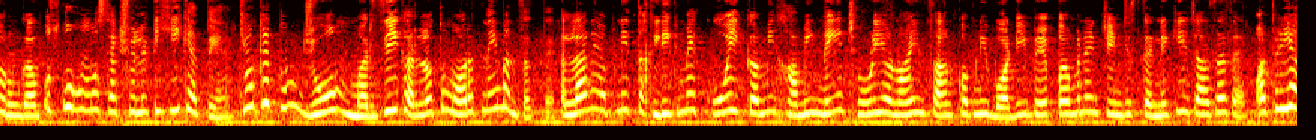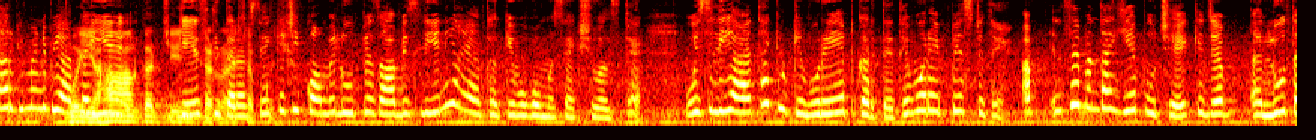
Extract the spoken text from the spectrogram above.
करूँगा उसको होमोसेक्सुअलिटी ही कहते हैं। क्योंकि तुम जो मर्ज़ी कर लो तुम औरत नहीं बन सकते। अल्लाह ने अपनी तखलीक में कोई कमी खामी नहीं छोड़ी और ना इंसान को अपनी बॉडी पे परमानेंट चेंजेस करने की इजाज़त है। और फिर ये आर्ग्यूमेंट भी आता है ये केस की तरफ़ से कि जी कौमी पे इसलिए नहीं आया था कि वो होमोसेक्सुअल्स थे। वो इसलिए आया था क्योंकि वो रेप करते थे, वो रेपिस्ट थे। अब इनसे बंदा ये पूछे कि जब लूत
